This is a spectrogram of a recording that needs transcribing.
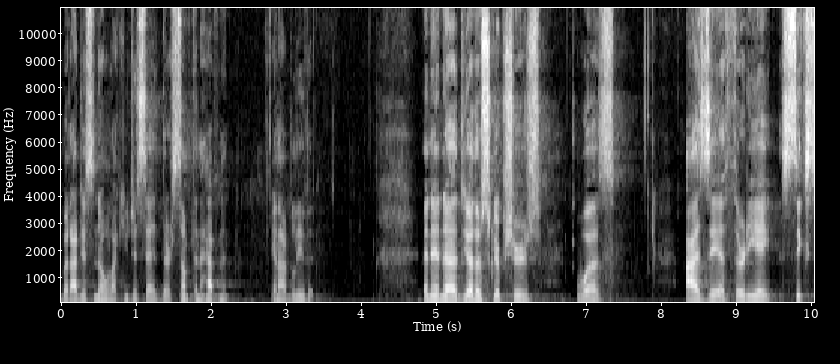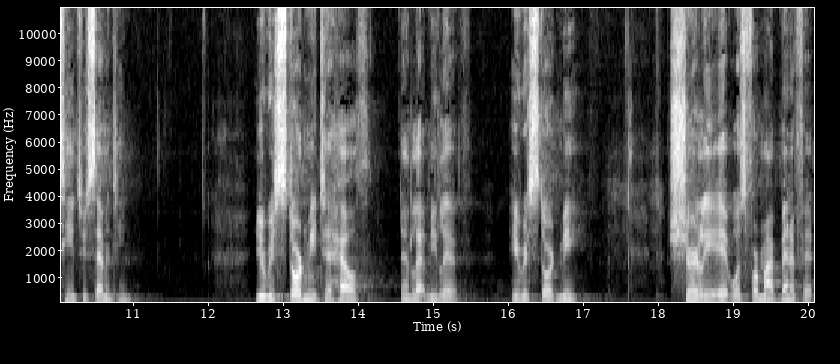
But I just know, like you just said, there's something happening. And I believe it. And then uh, the other scriptures was Isaiah 38, 16 to 17. You restored me to health and let me live. He restored me. Surely it was for my benefit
